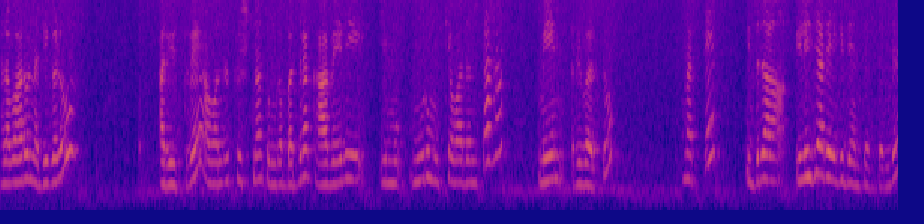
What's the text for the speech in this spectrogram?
ಹಲವಾರು ನದಿಗಳು ಹರಿಯುತ್ತವೆ. ಅವಂದ್ರೆ ಕೃಷ್ಣ, ತುಂಗಭದ್ರ, ಕಾವೇರಿ ಈ ಮೂರು ಮುಖ್ಯವಾದಂತಹ ಮೇನ್ ರಿವರ್ಸು ಮತ್ತು ಇದರ ಇಳಿಜಾರು ಹೇಗಿದೆ ಅಂತಂತಂದರೆ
